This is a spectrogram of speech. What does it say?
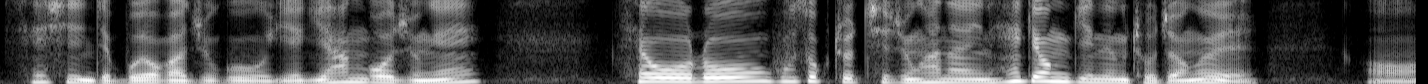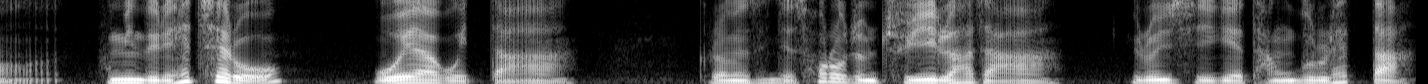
셋이 이제 모여가지고 얘기한 거 중에 세월호 후속 조치 중 하나인 해경 기능 조정을 어, 국민들이 해체로 오해하고 있다. 그러면서 이제 서로 좀 주의를 하자. 이런 식의 당부를 했다.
